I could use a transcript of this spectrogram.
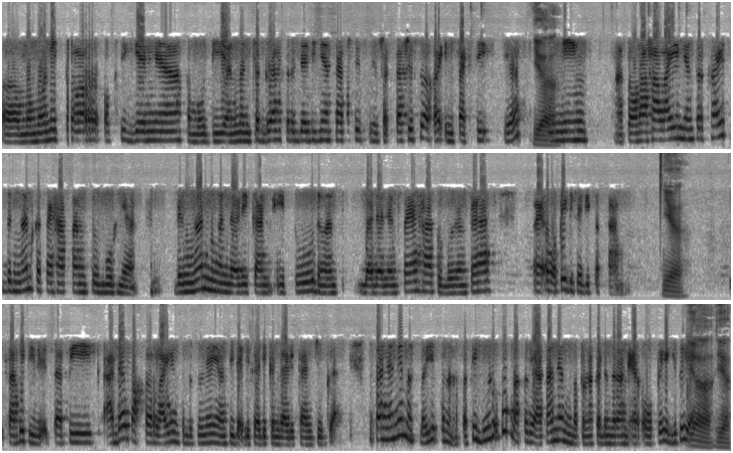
uh, memonitor oksigennya, kemudian mencegah terjadinya sepsis. Sepsis itu apa? Infeksi, ya, yeah. kuning, atau hal-hal lain yang terkait dengan kesehatan tubuhnya. Dengan mengendalikan itu dengan badan yang sehat, tubuh yang sehat, ROP bisa ditekan. Iya. Yeah. Tapi tidak, tapi ada faktor lain sebetulnya yang tidak bisa dikendalikan juga. Pertanyaannya Mas Bayu, kenapa sih dulu kok nggak kelihatan yang nggak pernah kedengeran ROP gitu ya? Iya, iya.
